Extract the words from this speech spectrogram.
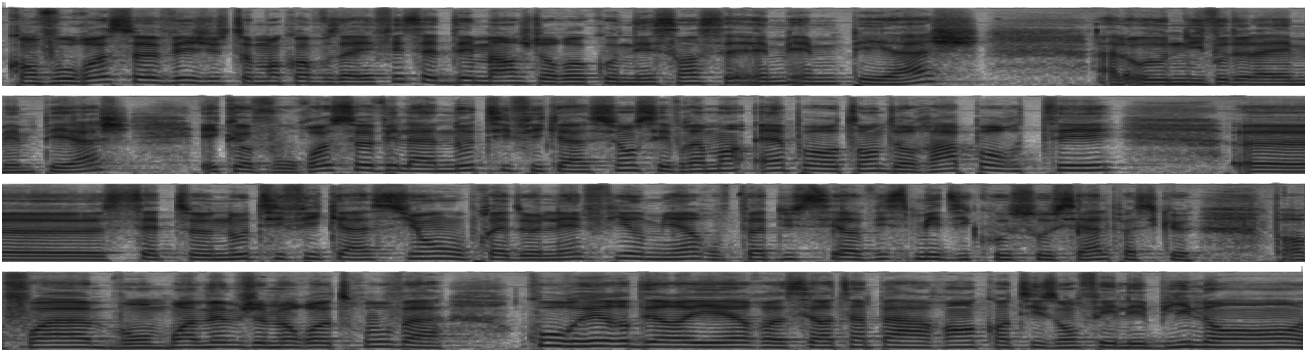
Quand vous recevez justement, quand vous avez fait cette démarche de reconnaissance MMPH, alors, au niveau de la MMPH, et que vous recevez la notification, c'est vraiment important de rapporter euh, cette notification auprès de l'infirmière ou auprès du service médico-social, parce que parfois, bon, moi-même, je me retrouve à courir derrière euh, certains parents quand ils ont fait les bilans,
